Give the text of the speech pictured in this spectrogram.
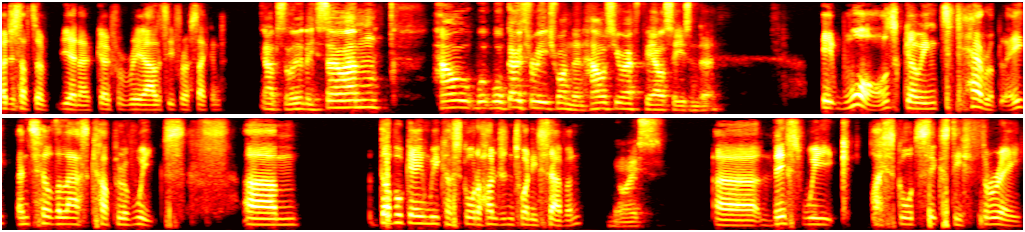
I just have to you know go for reality for a second. Absolutely. So, um, how we'll go through each one then. How's your FPL season doing? it was going terribly until the last couple of weeks. Um, double game week, I scored 127. Nice. Uh, this week, I scored 63,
